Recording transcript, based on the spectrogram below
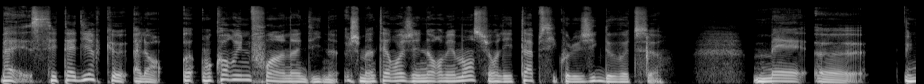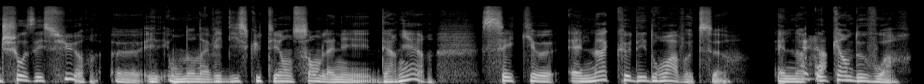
bah, C'est-à-dire que, alors, euh, encore une fois, hein, Nadine, je m'interroge énormément sur l'état psychologique de votre sœur. Mais euh, une chose est sûre, euh, et on en avait discuté ensemble l'année dernière, c'est qu'elle n'a que des droits, votre sœur. Elle n'a aucun devoir.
